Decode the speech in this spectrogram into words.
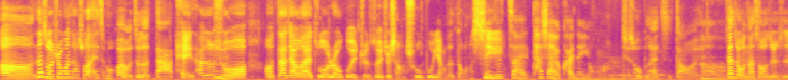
呃那时候就问他说，哎，怎么会有这个搭配？他就说，哦，大家都在做肉桂卷，所以就想出不一样的东西。是在他现在有开内用吗？其实我不太知道，哎，嗯，但是我那时候就是。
